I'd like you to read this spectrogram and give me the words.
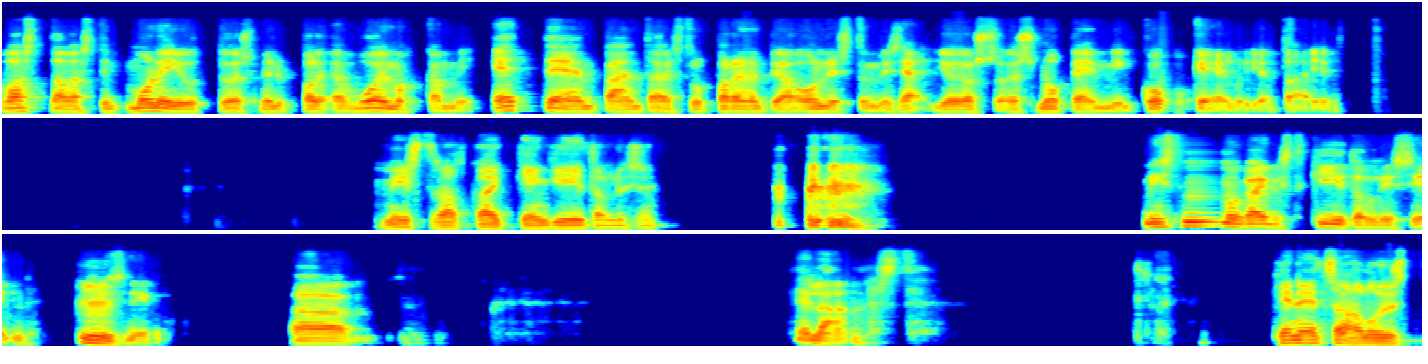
vastaavasti moni juttu olisi mennyt paljon voimakkaammin eteenpäin tai olisi tullut parempia onnistumisia, jos olisi nopeammin kokeilu jotain juttua. Mistä olet kaikkein kiitollisin? Mistä mä olen kaikista kiitollisin? Mm. Siis niin, äh, elämästä. Kenet sä haluaisit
